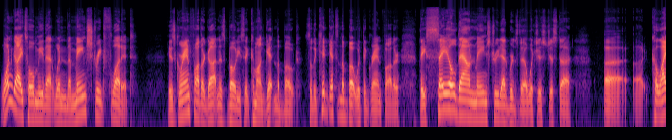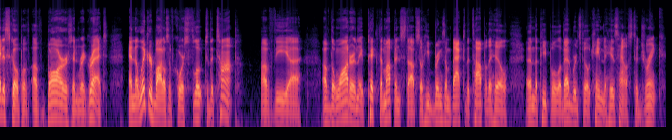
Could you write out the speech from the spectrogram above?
One guy told me that when the main street flooded, his grandfather got in his boat. He said, Come on, get in the boat. So the kid gets in the boat with the grandfather. They sail down Main Street, Edwardsville, which is just a, a, a kaleidoscope of, of bars and regret. And the liquor bottles, of course, float to the top of the. Uh, of the water and they pick them up and stuff. So he brings them back to the top of the hill, and then the people of Edwardsville came to his house to drink.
